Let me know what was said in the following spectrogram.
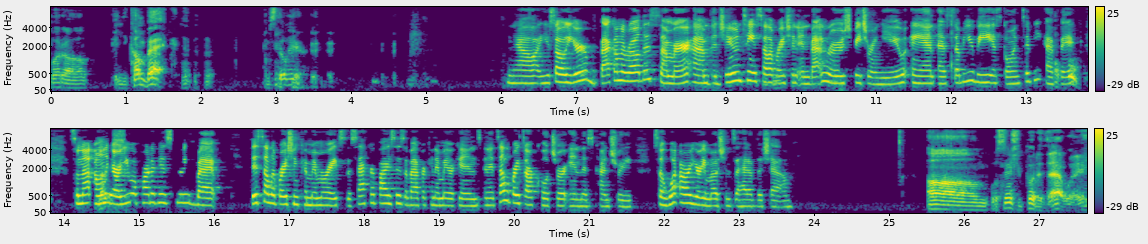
But uh, can you come back? I'm still here. Now, so you're back on the road this summer. Um, the Juneteenth celebration in Baton Rouge featuring you and SWV is going to be epic. So not only are you a part of history, but this celebration commemorates the sacrifices of African Americans and it celebrates our culture in this country. So what are your emotions ahead of the show? Um, well, since you put it that way,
